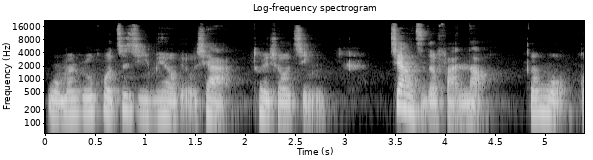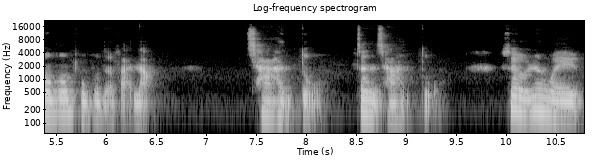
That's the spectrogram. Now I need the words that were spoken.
我们如果自己没有留下退休金，这样子的烦恼，跟我公公婆婆的烦恼差很多，真的差很多。所以我认为，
